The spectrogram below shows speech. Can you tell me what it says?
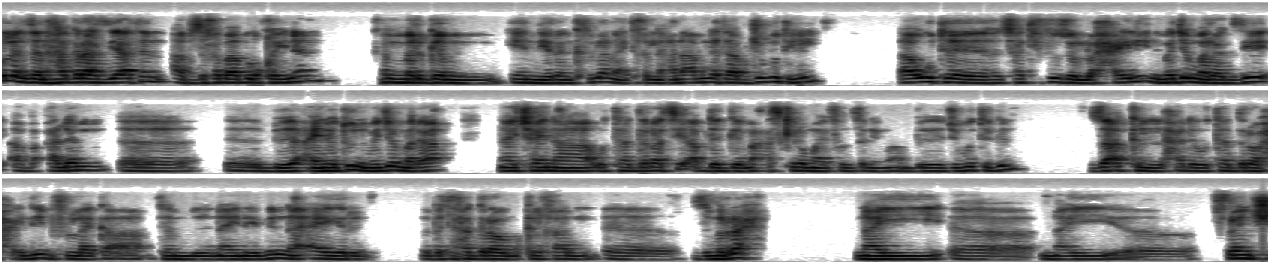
ኩለን ዘን ሃገራት እዚኣተን ኣብዚ ከባቢ ኮይነን ከም መርገም እየን ነይረን ክትብለን ኣይትኽእልን ኢኻ። ንኣብነት ኣብ ጅቡቲ ኣብኡ ተሳቲፉ ዘሎ ሓይሊ ንመጀመርያ ግዜ ኣብ ዓለም ብዓይነቱ ንመጀመርያ ናይ ቻይና ወታደራትሲ ኣብ ደገ መዓስኪሮም ኣይፈልጡን እዮም። ኣብ ጅቡቲ ግን ዝኣክል ሓደ ወታደራዊ ሓይሊ ብፍላይ ከዓ ከም ናይ ኔቪን ናይ ኣየርን በቲ ሃገራዊ ምክልኻል ዝምራሕ ናይ ፍረንች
